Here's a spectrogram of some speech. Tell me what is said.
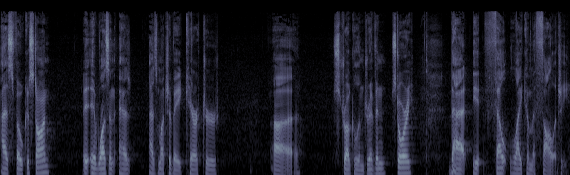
as focused on it, it wasn't as as much of a character uh struggle and driven story that it felt like a mythology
